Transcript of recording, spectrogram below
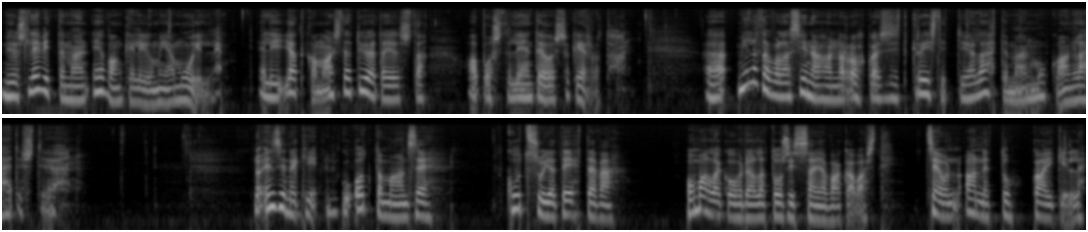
myös levittämään evankeliumia muille. Eli jatkamaan sitä työtä, josta apostolien teoissa kerrotaan. Millä tavalla sinä, Hanna, rohkaisisit kristittyjä lähtemään mukaan lähetystyöhön? No ensinnäkin niin kuin ottamaan se kutsu ja tehtävä omalla kohdalla tosissaan ja vakavasti. Se on annettu kaikille.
